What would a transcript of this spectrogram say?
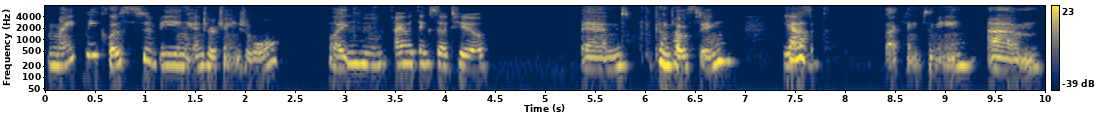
might be close to being interchangeable, like Mhm. I would think so too. and composting. Yeah. Kind of that thing to me. Um,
